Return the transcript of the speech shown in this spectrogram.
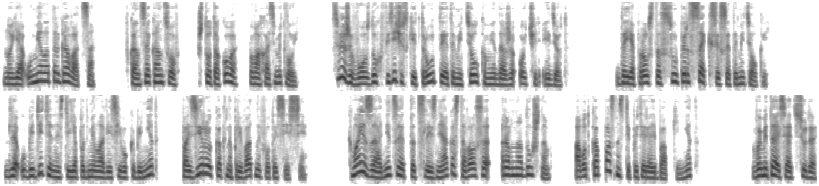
Но я умела торговаться. В конце концов, что такого помахать метлой? Свежий воздух, физический труд, и эта метелка мне даже очень идет. Да я просто супер секси с этой метелкой. Для убедительности я подмела весь его кабинет, позируя как на приватной фотосессии. К моей заднице этот слезняк оставался равнодушным, а вот к опасности потерять бабки нет. «Выметайся отсюда!»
